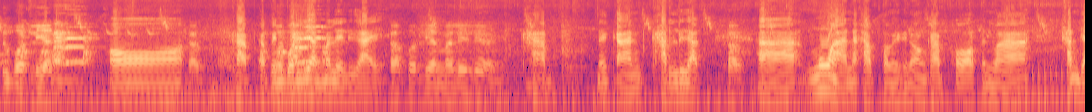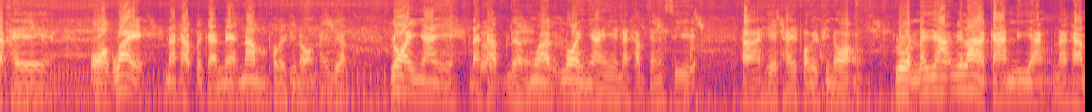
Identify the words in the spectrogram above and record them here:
คือบทเรียนอ๋อครับครับก็เป็นบทเรียนมาเรื่อยครับบทเรียนมาเรื่อยๆครับ ในการคัดเลือกๆครับอ่างัวนะครับพ่อแม่พี่น้องครับพ่อเป็นว่าคันอยากให้ออกไว้นะครับเป็นการแนะนำพ่อแม่พี่น้องให้เลือกร้อยใหญ่นะครับเลือกงัวร้อยใหญ่นะครับจังสีอ่าเฮ็ดให้พ่อแม่พี่น้องลดระยะเวลาการเลี้ยงนะครับ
